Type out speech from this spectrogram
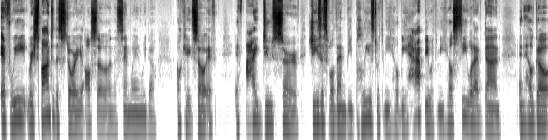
If we respond to the story also in the same way and we go, okay, so if if I do serve, Jesus will then be pleased with me. He'll be happy with me. He'll see what I've done and he'll go,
